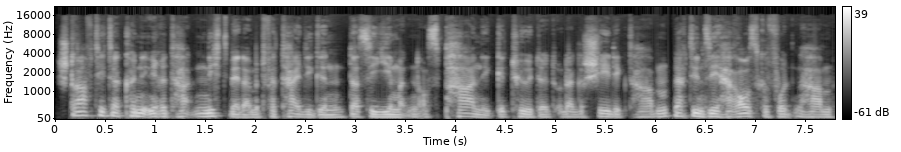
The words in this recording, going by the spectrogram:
Straftäter können ihre Taten nicht mehr damit verteidigen, dass sie jemanden aus Panik getötet oder geschädigt haben, nachdem sie herausgefunden haben,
